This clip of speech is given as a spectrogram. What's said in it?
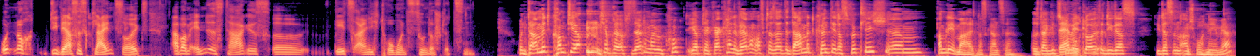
und noch diverses Kleinzeugs. Aber am Ende des Tages geht es eigentlich darum, uns zu unterstützen. Und damit kommt ihr, ich habe gerade auf die Seite mal geguckt, ihr habt ja gar keine Werbung auf der Seite, damit könnt ihr das wirklich ähm, am Leben erhalten, das Ganze. Also da gibt es genug Leute, die das, die das in Anspruch nehmen, ja?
